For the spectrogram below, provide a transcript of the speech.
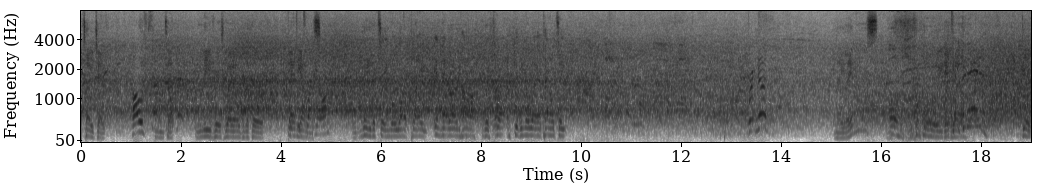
Itoje Hold. to lever his way over the ball. Ben Youngs. Neither team will want to play in their own half for the threat of giving away a penalty. Brickner. Malins. Oh. oh, he did Take it well. in. Good.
